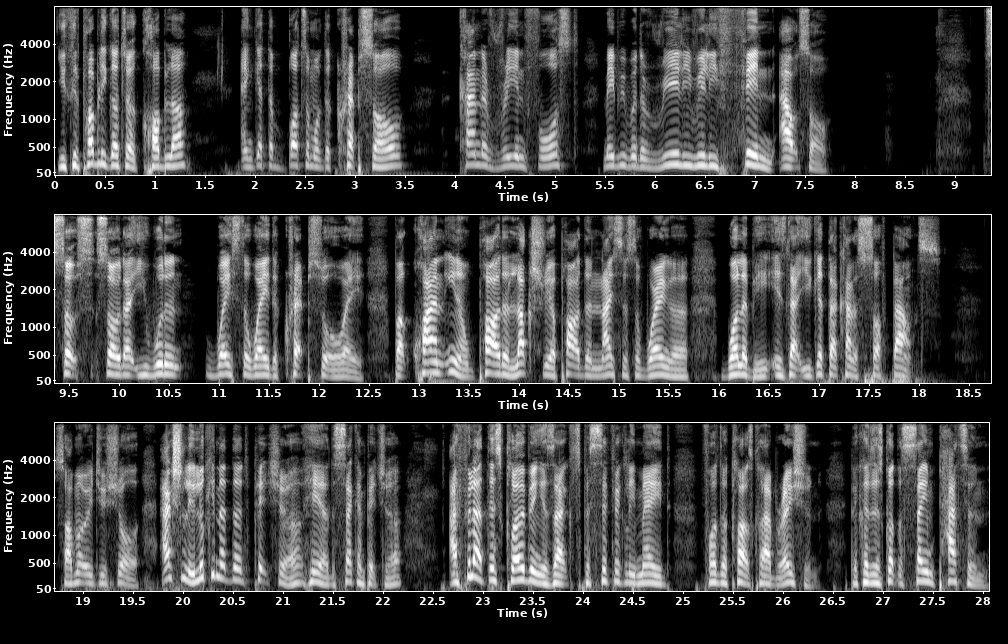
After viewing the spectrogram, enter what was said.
you could probably go to a cobbler and get the bottom of the crepe sole kind of reinforced, maybe with a really, really thin outsole. So so that you wouldn't waste away the crepe sort of way. But quite you know, part of the luxury or part of the niceness of wearing a wallaby is that you get that kind of soft bounce. So I'm not really too sure. Actually, looking at the picture here, the second picture, I feel like this clothing is like specifically made for the Clarks collaboration because it's got the same pattern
